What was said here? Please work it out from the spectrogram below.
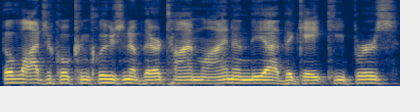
the logical conclusion of their timeline and the uh, the gatekeepers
